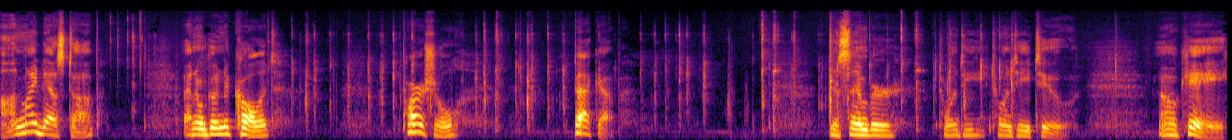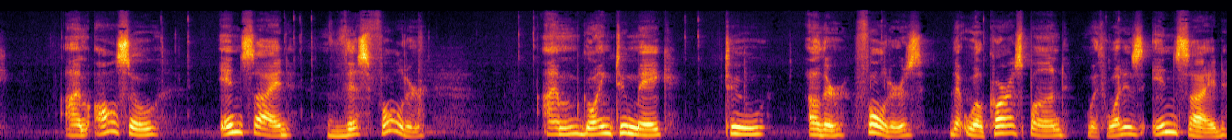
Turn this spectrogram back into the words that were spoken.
on my desktop and I'm going to call it partial backup December 2022. Okay, I'm also inside this folder, I'm going to make two other folders that will correspond with what is inside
